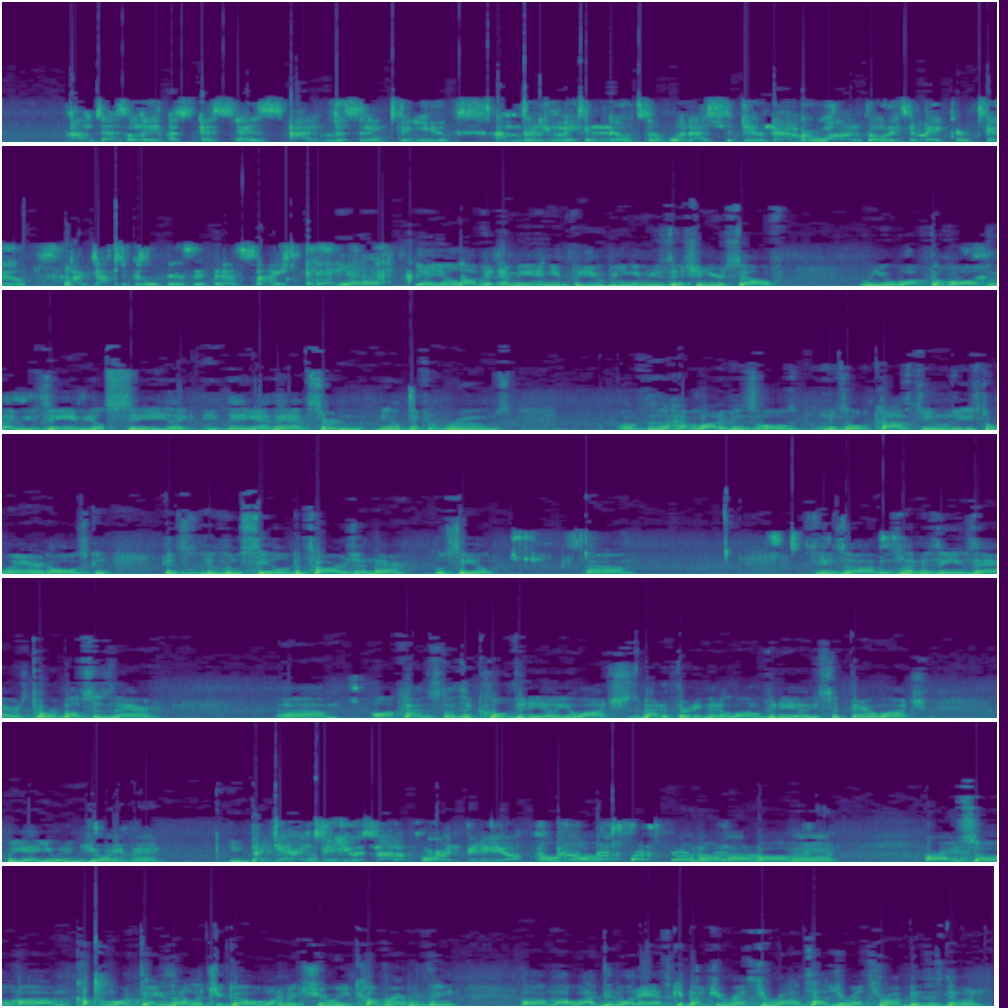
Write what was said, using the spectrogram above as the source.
I'm definitely as, as, as I'm listening to you, I'm really making notes of what I should do. Number one, go to Jamaica. Two, I got to go visit that site. yeah, yeah, you'll love it. I mean, and you, you being a musician yourself, when you walk the halls of that museum, you'll see like they have, they have certain you know different rooms. Have a lot of his old his old costumes he used to wear. All his his, his Lucille guitars in there. Lucille. Um, his uh, his limousines there, his tour buses there, um, all kinds of stuff. It's a cool video you watch. It's about a thirty minute long video. You sit there and watch. But yeah, you would enjoy it, man. You I guarantee you, it's not a boring video. oh no, no, no, not at all, man. All right, so um, a couple more things, and I'll let you go. I want to make sure we cover everything. Um, I, I did want to ask you about your restaurants. How's your restaurant business doing?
